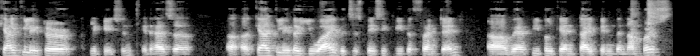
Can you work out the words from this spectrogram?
calculator application. It has a a calculator UI, which is basically the front end, uh, where people can type in the numbers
